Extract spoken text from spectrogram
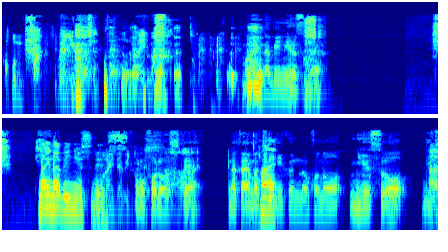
コント。あ、言っちゃった今。マイナビニュースね。マイナビニュースです。マイナビをフォローしはて、中山きんに君のこのニュースをリツイー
